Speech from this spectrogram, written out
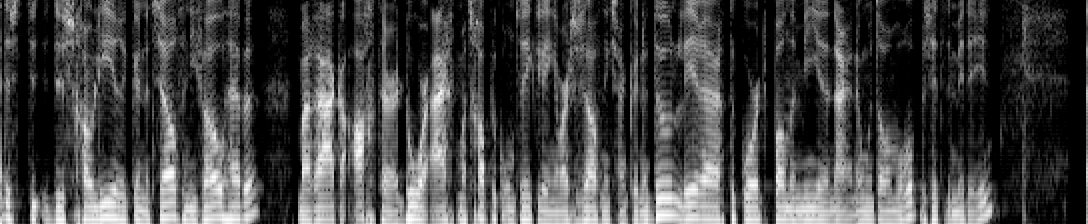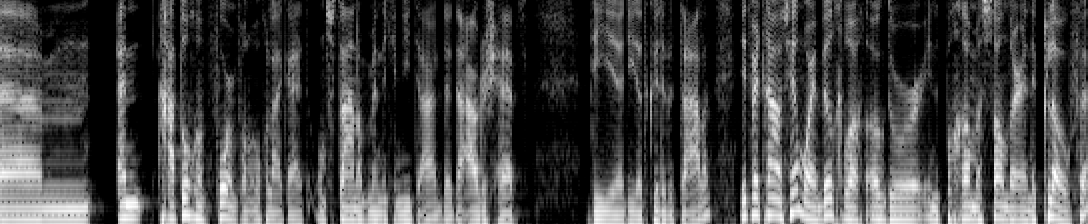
Dus de, de scholieren kunnen hetzelfde niveau hebben, maar raken achter door eigenlijk maatschappelijke ontwikkelingen waar ze zelf niks aan kunnen doen. Lerarentekort, pandemieën, nou ja, noem het allemaal op. We zitten er middenin. Ehm, en gaat toch een vorm van ongelijkheid ontstaan op het moment dat je niet de, de, de ouders hebt die, uh, die dat kunnen betalen. Dit werd trouwens heel mooi in beeld gebracht ook door in het programma Sander en de Kloof. Hè?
